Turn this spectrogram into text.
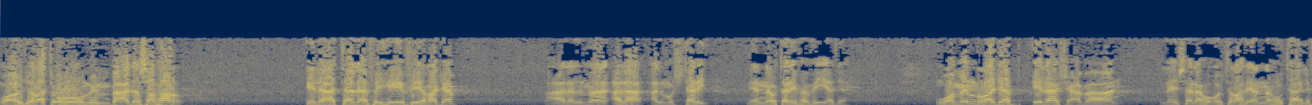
وأجرته من بعد صفر إلى تلفه في رجب على الماء على المشتري لأنه تلف في يده. ومن رجب إلى شعبان ليس له أجرة لأنه تالف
